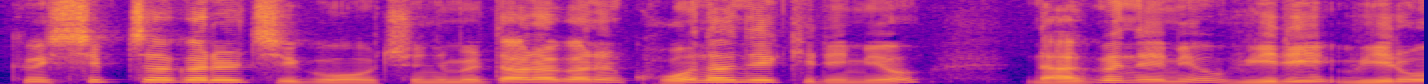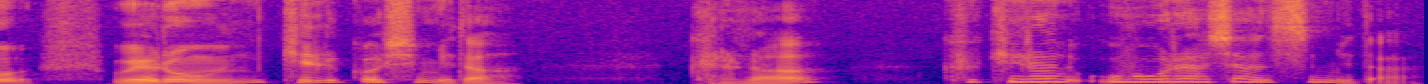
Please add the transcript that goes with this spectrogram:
그 십자가를 지고 주님을 따라가는 고난의 길이며 나그네며 위리, 위로, 외로운 길일 것입니다. 그러나 그 길은 우울하지 않습니다.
